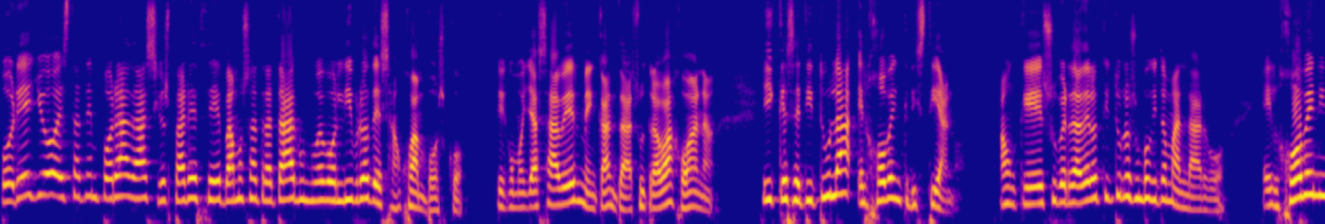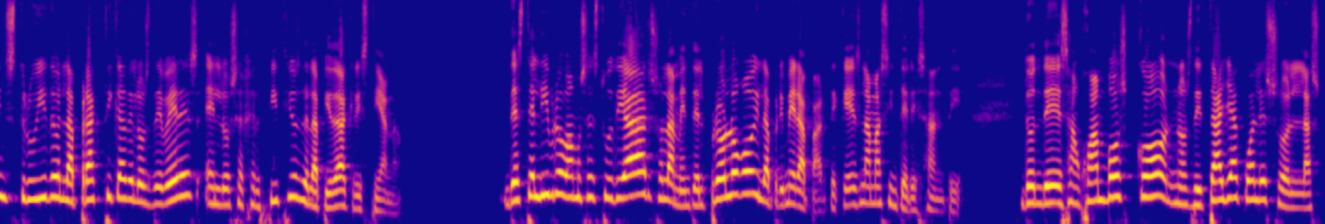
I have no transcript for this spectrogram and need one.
Por ello, esta temporada, si os parece, vamos a tratar un nuevo libro de San Juan Bosco, que como ya sabes me encanta su trabajo, Ana, y que se titula El joven cristiano, aunque su verdadero título es un poquito más largo, El joven instruido en la práctica de los deberes en los ejercicios de la piedad cristiana. De este libro vamos a estudiar solamente el prólogo y la primera parte, que es la más interesante, donde San Juan Bosco nos detalla cuáles son las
